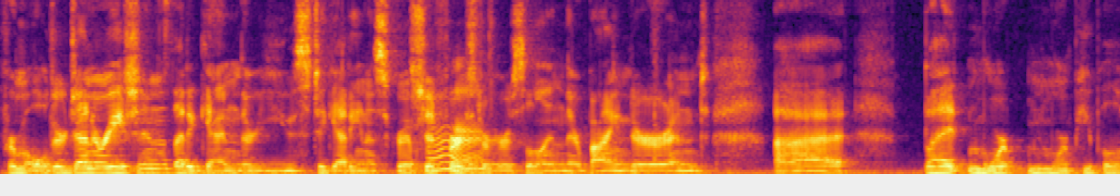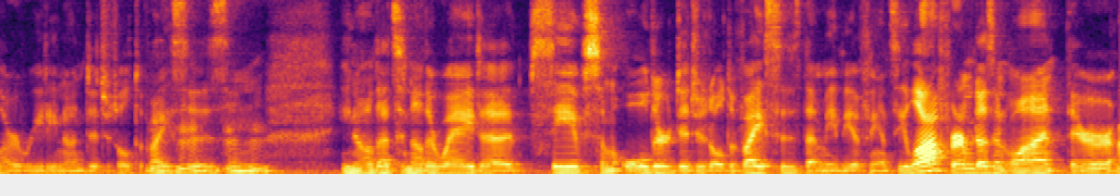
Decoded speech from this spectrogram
from older generations that again they're used to getting a script at first rehearsal in their binder and. Uh, but more more people are reading on digital Mm-hmm, devices and you know that's another way to save some older digital devices that maybe a fancy law firm doesn't want their Mm-hmm.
